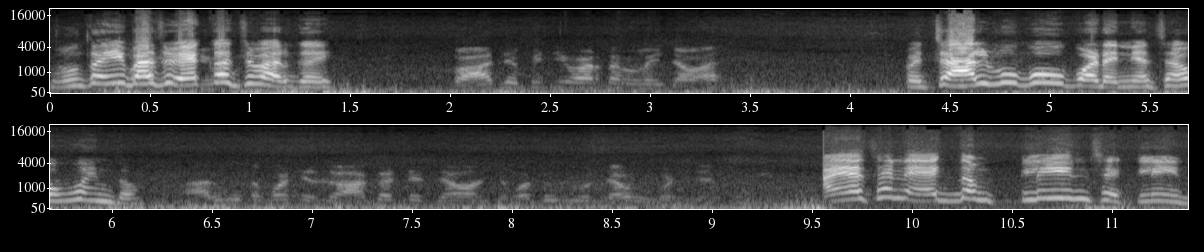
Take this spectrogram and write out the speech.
હું તો એ બાજુ તો એક જ વાર ગઈ. તો આજે બીજી વાર તને લઈ જવા પણ ચાલવું બહુ પડે ને જવું હોય ને તો. ચાલવું તો પડશે જો આગળ છે જવાનું છે વધુ દૂર જવું પડશે. અહીંયા છે ને એકદમ ક્લીન છે ક્લીન.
